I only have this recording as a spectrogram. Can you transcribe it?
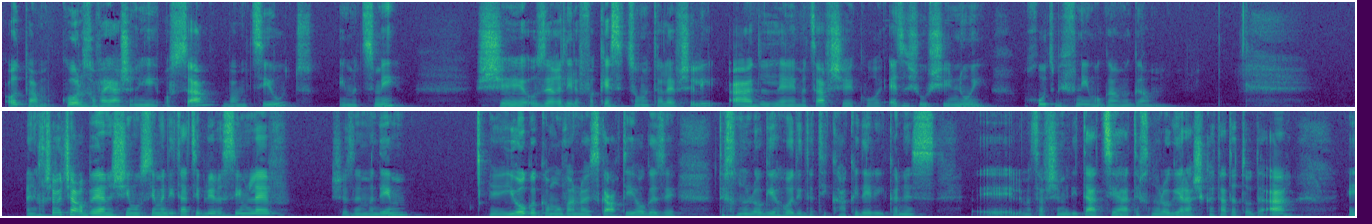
עוד פעם, כל חוויה שאני עושה במציאות עם עצמי, שעוזרת לי לפקס את תשומת הלב שלי, עד למצב שקורה איזשהו שינוי, חוץ, בפנים או גם וגם. אני חושבת שהרבה אנשים עושים מדיטציה בלי לשים לב, שזה מדהים. אה, יוגה כמובן לא הזכרתי, יוגה זה טכנולוגיה הודית עתיקה כדי להיכנס אה, למצב של מדיטציה, טכנולוגיה להשקטת התודעה. אה,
